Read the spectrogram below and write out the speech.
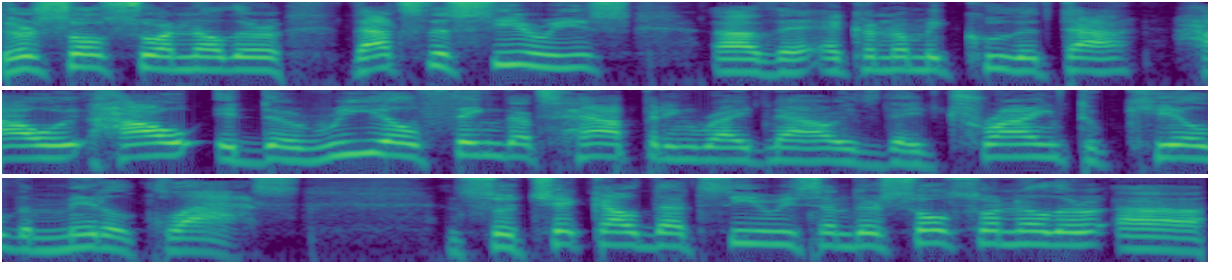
There's also another. That's the series, uh, the economic coup d'état. How how it, the real thing that's happening right now is they're trying to kill the middle class. And so check out that series. And there's also another uh,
